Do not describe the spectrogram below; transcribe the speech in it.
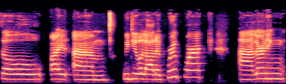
So I um, we do a lot of group work, uh, learning.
